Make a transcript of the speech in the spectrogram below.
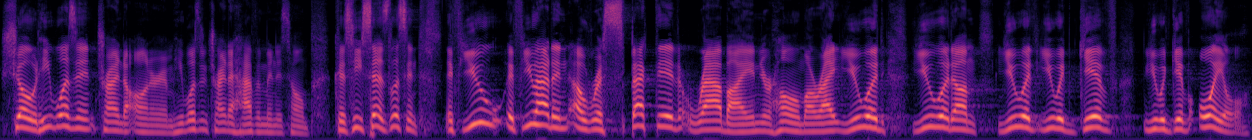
showed he wasn't trying to honor him. He wasn't trying to have him in his home. Because he says, listen, if you if you had an, a respected rabbi in your home, all right, you would you would um you would you would give you would give oil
